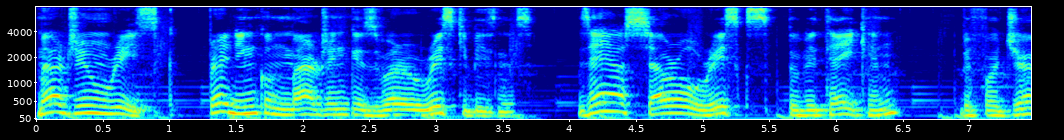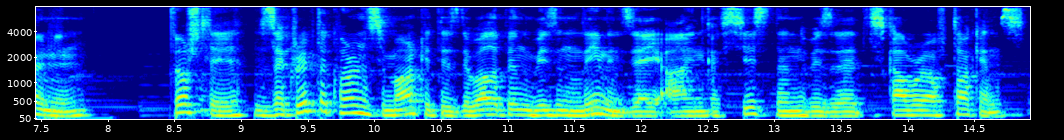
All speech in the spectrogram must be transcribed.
Margin risk Trading on margin is very risky business. There are several risks to be taken before joining Firstly, the cryptocurrency market is developing within limits that are inconsistent with the discovery of tokens.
